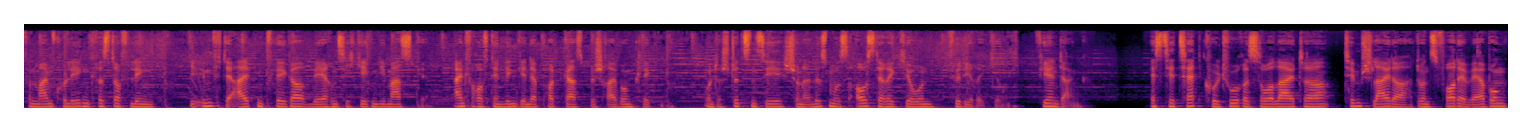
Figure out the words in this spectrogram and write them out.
von meinem Kollegen Christoph Link, Geimpfte Altenpfleger wehren sich gegen die Maske. Einfach auf den Link in der Podcast-Beschreibung klicken. Unterstützen Sie Journalismus aus der Region für die Region. Vielen Dank. STZ Kulturressortleiter Tim Schleider hat uns vor der Werbung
